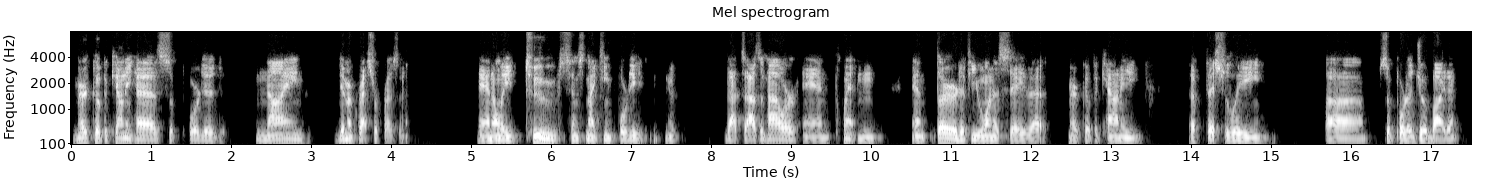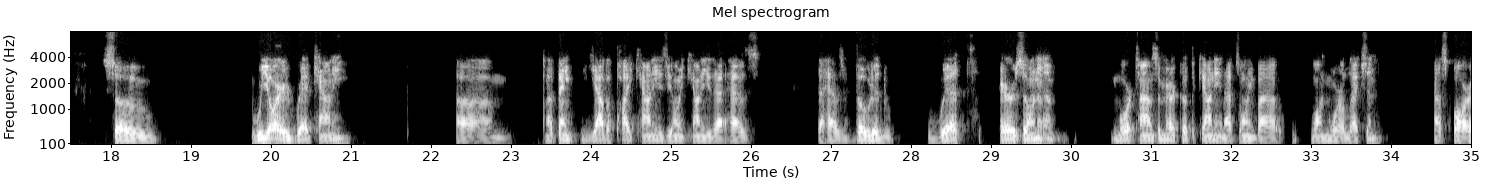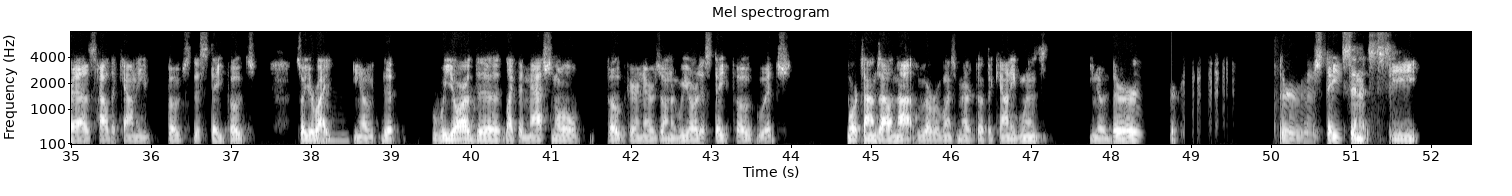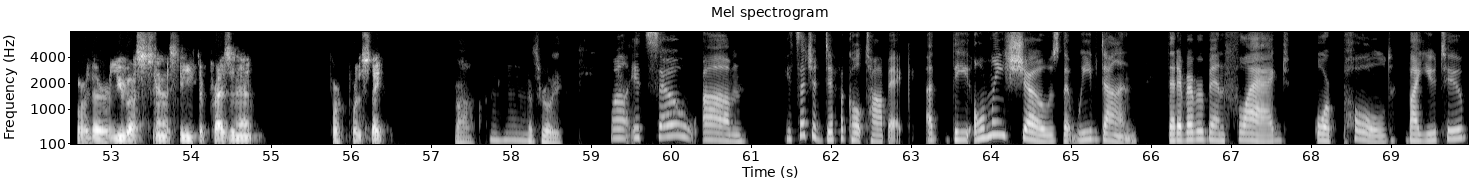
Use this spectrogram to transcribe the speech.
Maricopa County has supported nine Democrats for president and only two since 1948. That's Eisenhower and Clinton. And third, if you want to say that Maricopa County officially uh, supported Joe Biden. So we are a red county. Um, I think Yavapai County is the only county that has that has voted with Arizona more times than Maricopa County, and that's only by one more election. As far as how the county votes, the state votes. So you're right. Mm. You know that we are the like the national vote here in Arizona. We are the state vote, which more times out of not, whoever wins Maricopa County wins. You know their their state Senate seat or their U.S. Senate seat, the president for, for the state. Wow. Mm-hmm. That's really. Well, it's so, um, it's such a difficult topic. Uh, the only shows that we've done that have ever been flagged or pulled by YouTube,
